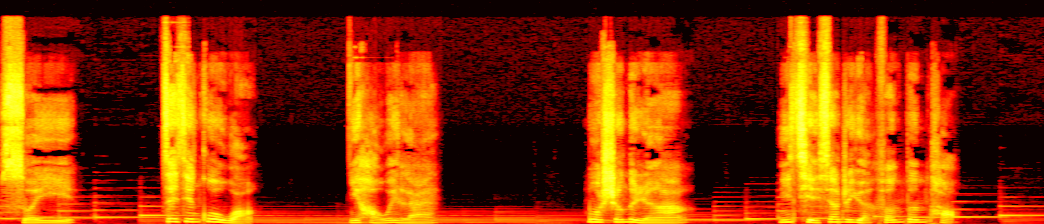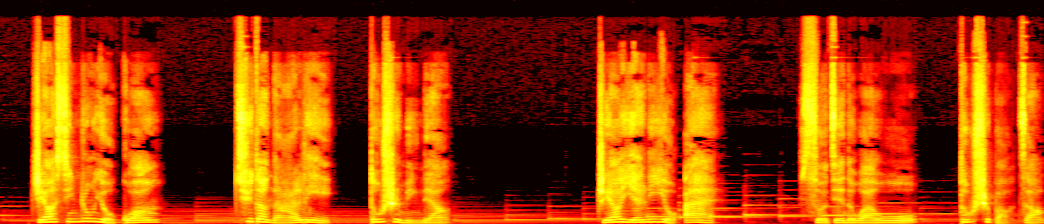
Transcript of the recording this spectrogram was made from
所以，再见过往，你好未来。陌生的人啊。你且向着远方奔跑，只要心中有光，去到哪里都是明亮；只要眼里有爱，所见的万物都是宝藏。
